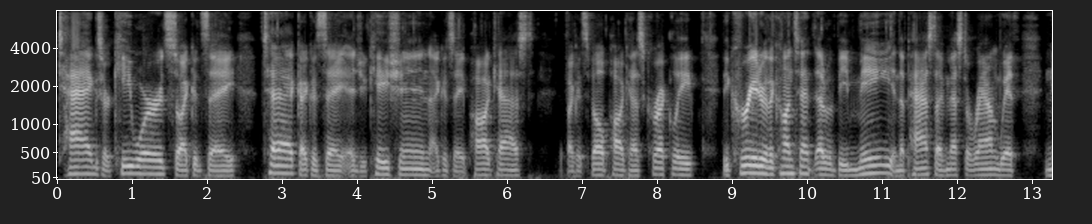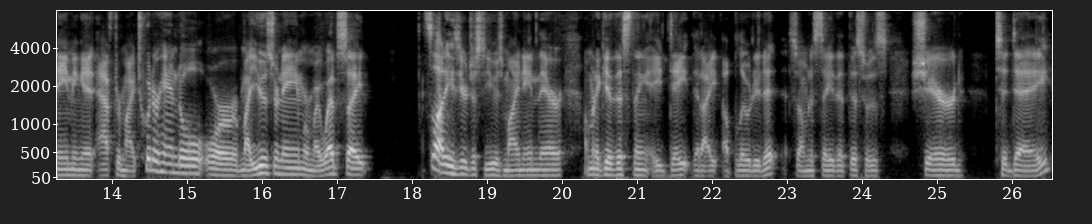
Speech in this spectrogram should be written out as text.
tags or keywords. So I could say tech, I could say education, I could say podcast if I could spell podcast correctly. The creator of the content, that would be me. In the past, I've messed around with naming it after my Twitter handle or my username or my website. It's a lot easier just to use my name there. I'm going to give this thing a date that I uploaded it. So I'm going to say that this was shared today.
